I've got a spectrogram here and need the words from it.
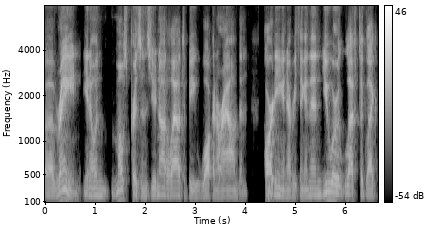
uh, reign. You know, in most prisons, you're not allowed to be walking around and partying and everything. And then you were left to like,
